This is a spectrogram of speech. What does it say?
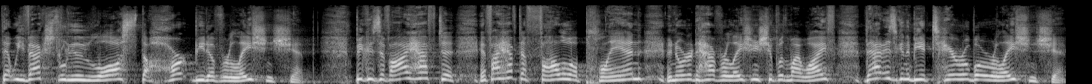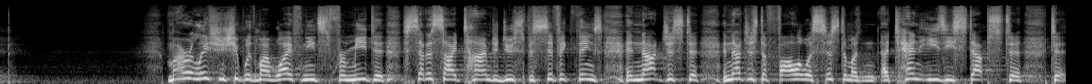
that we've actually lost the heartbeat of relationship. Because if I have to, if I have to follow a plan in order to have relationship with my wife, that is going to be a terrible relationship. My relationship with my wife needs for me to set aside time to do specific things and not just to, and not just to follow a system, a, a 10 easy steps to, to,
